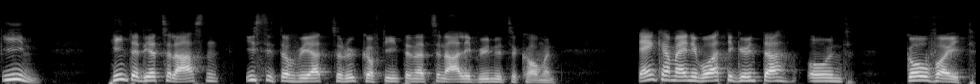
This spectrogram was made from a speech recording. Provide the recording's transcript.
ihn hinter dir zu lassen, ist es doch wert, zurück auf die internationale Bühne zu kommen. Denk an meine Worte, Günther, und go for it.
